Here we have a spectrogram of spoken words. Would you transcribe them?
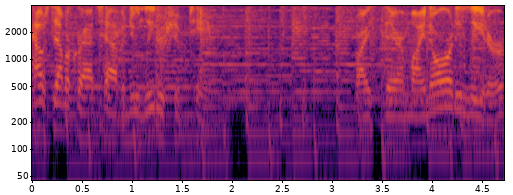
House Democrats have a new leadership team. Right? Their minority leader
